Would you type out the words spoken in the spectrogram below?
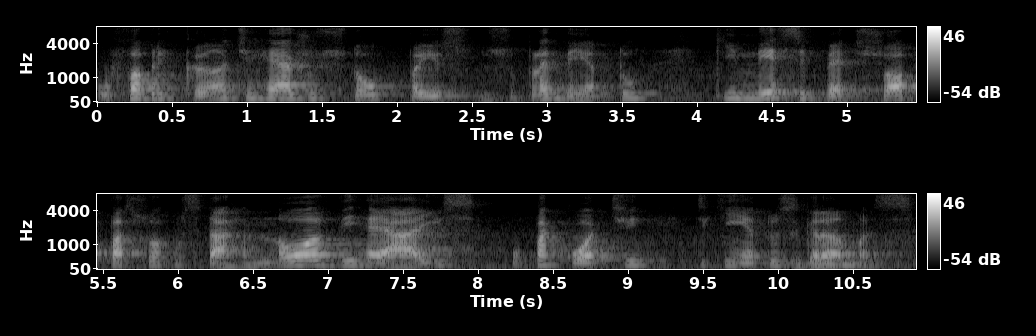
o fabricante reajustou o preço do suplemento, que nesse pet shop passou a custar R$ 9,00 o pacote de 500 gramas.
